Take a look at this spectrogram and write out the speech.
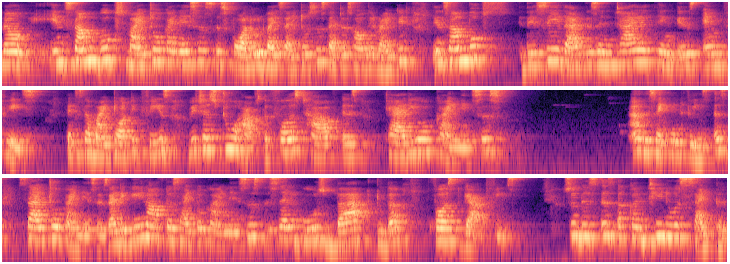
Now, in some books, mitokinesis is followed by cytosis. That is how they write it. In some books, they say that this entire thing is M phase. That is the mitotic phase, which has two halves. The first half is karyokinesis and the second phase is cytokinesis. And again, after cytokinesis, the cell goes back to the first gap phase. So this is a continuous cycle.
